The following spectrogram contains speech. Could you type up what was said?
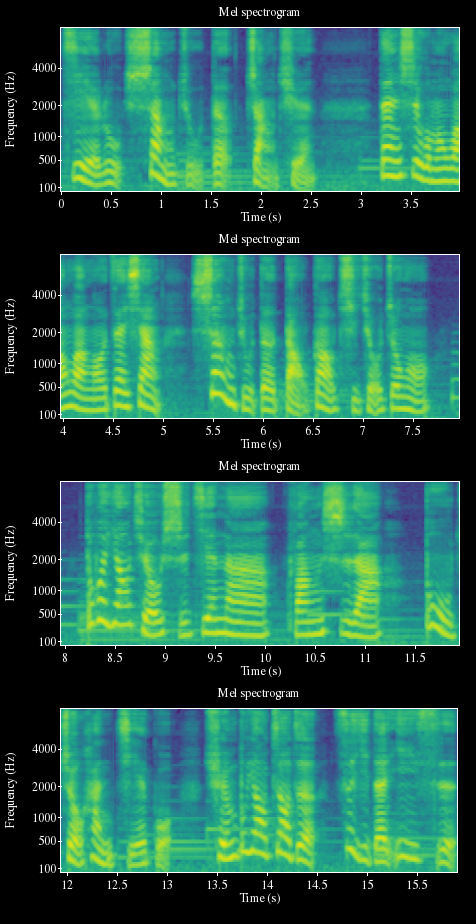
介入、上主的掌权。但是我们往往哦，在向上主的祷告祈求中哦。都会要求时间啊、方式啊、步骤和结果，全部要照着自己的意思，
